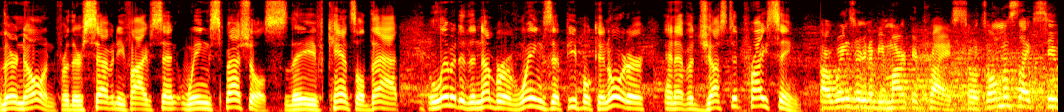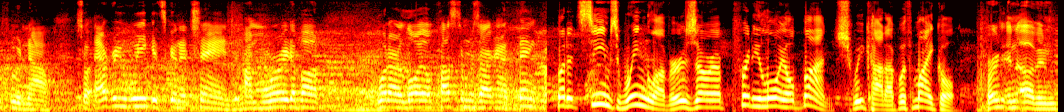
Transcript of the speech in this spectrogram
They're known for their 75 cent wing specials. They've canceled that, limited the number of wings that people can order, and have adjusted pricing. Our wings are going to be market price, so it's almost like seafood now. So every week it's going to change. I'm worried about what our loyal customers are going to think. But it seems wing lovers are a pretty loyal bunch. We caught up with Michael. First in the oven,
